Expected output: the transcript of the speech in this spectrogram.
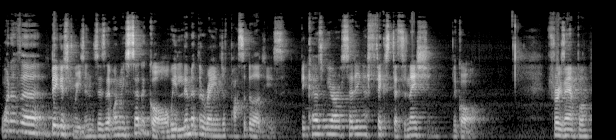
One of the biggest reasons is that when we set a goal, we limit the range of possibilities because we are setting a fixed destination, the goal. For example,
